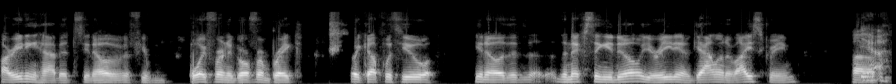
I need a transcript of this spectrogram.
our eating habits. You know if your boyfriend and girlfriend break break up with you you know the the next thing you know you're eating a gallon of ice cream uh, yeah.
